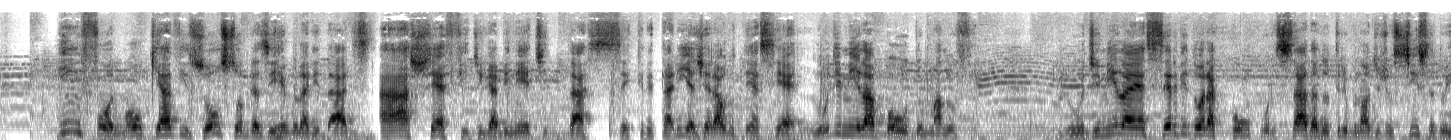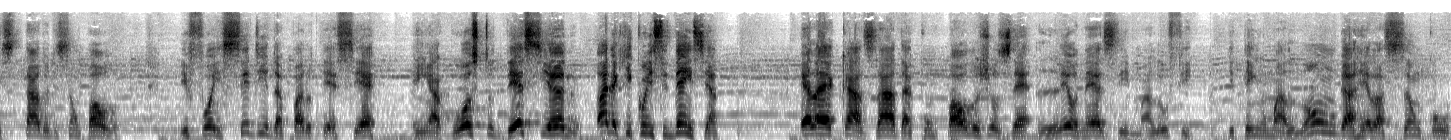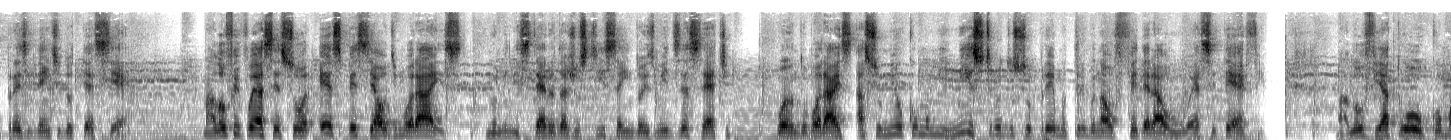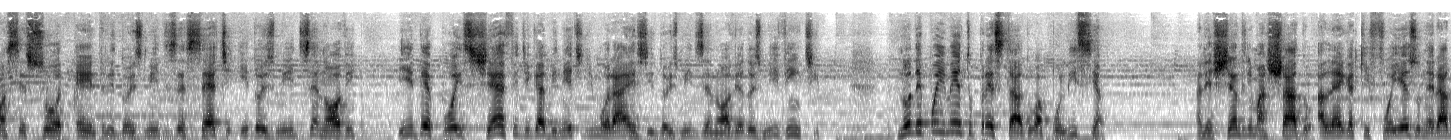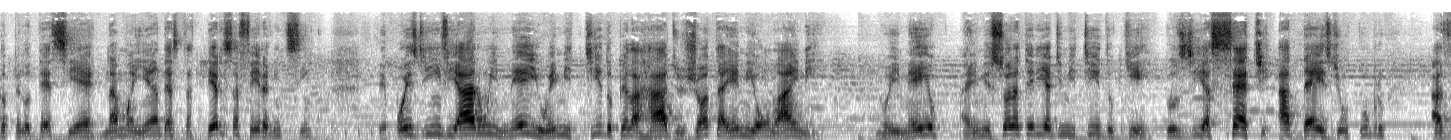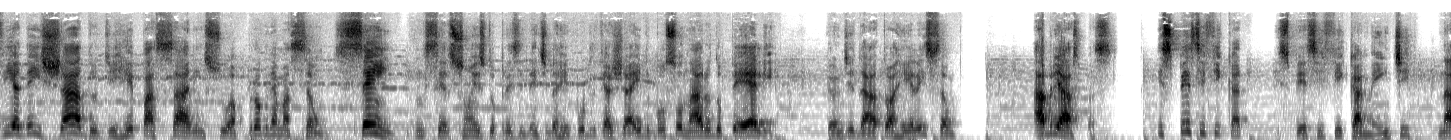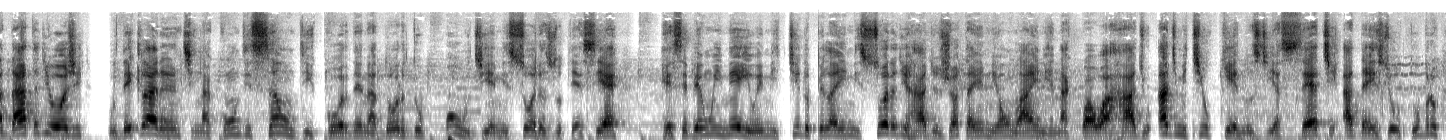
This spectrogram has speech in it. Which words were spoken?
informou que avisou sobre as irregularidades à chefe de gabinete da Secretaria-Geral do TSE, Ludmila Boldo Maluf. Ludmila é servidora concursada do Tribunal de Justiça do Estado de São Paulo e foi cedida para o TSE em agosto desse ano. Olha que coincidência! Ela é casada com Paulo José Leonese Maluf, que tem uma longa relação com o presidente do TSE. Maluf foi assessor especial de Moraes no Ministério da Justiça em 2017, quando Moraes assumiu como ministro do Supremo Tribunal Federal, o STF. Maluf atuou como assessor entre 2017 e 2019 e depois chefe de gabinete de Moraes de 2019 a 2020. No depoimento prestado à polícia, Alexandre Machado alega que foi exonerado pelo TSE na manhã desta terça-feira, 25, depois de enviar um e-mail emitido pela rádio JM Online. No e-mail, a emissora teria admitido que, dos dias 7 a 10 de outubro, havia deixado de repassar em sua programação 100 inserções do presidente da República Jair Bolsonaro do PL, candidato à reeleição. Abre aspas. Especifica Especificamente, na data de hoje, o declarante, na condição de coordenador do pool de emissoras do TSE, recebeu um e-mail emitido pela emissora de rádio JM Online, na qual a rádio admitiu que, nos dias 7 a 10 de outubro,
